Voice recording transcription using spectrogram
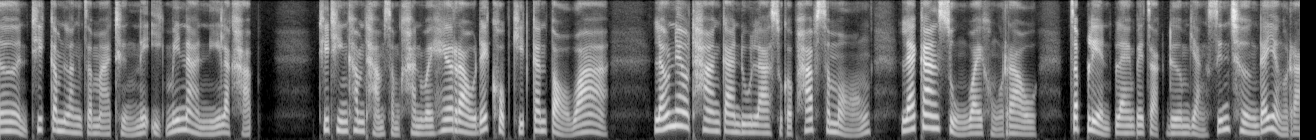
นิ่นๆ ที่กำลังจะมาถึงในอีกไม่นานนี้ล่ะครับ ที่ทิ้งคำถามสำคัญไว้ให้เราได้คบคิดกันต่อว่า แล้วแนวทางการดูแลสุขภาพสมอง และการสูงวัยของเราจะเปลี่ยนแปลงไปจากเดิมอย่างสิ้นเชิงได้อย่างไร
